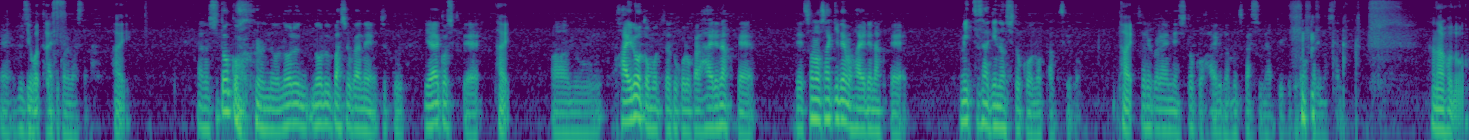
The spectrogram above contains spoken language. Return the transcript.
えー無事に帰ってこれました。はい。あの、首都高の乗る、乗る場所がね、ちょっとややこしくて、はい。あの、入ろうと思ってたところから入れなくて、で、その先でも入れなくて、3つ先の首都高を乗ったんですけど、はい。それぐらいね、首都高入るのは難しいなっていうことが分かりましたね。なるほど。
